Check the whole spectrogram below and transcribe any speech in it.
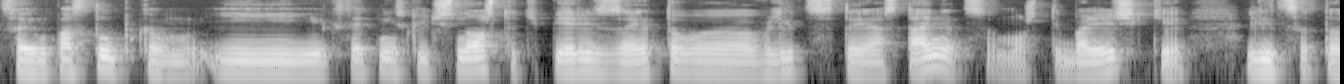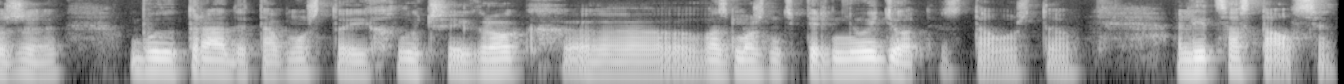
своим поступком. И, кстати, не исключено, что теперь из-за этого в лица-то и останется. Может, и болельщики лица тоже будут рады тому, что их лучший игрок, э, возможно, теперь не уйдет из-за того, что лиц остался.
